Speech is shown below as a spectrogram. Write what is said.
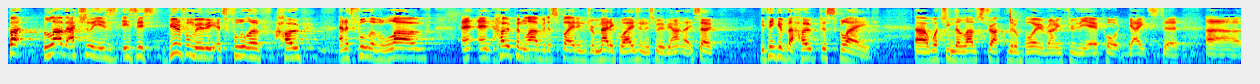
but Love Actually is is this beautiful movie. It's full of hope and it's full of love, and, and hope and love are displayed in dramatic ways in this movie, aren't they? So you think of the hope displayed, uh, watching the love-struck little boy running through the airport gates to. Uh,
